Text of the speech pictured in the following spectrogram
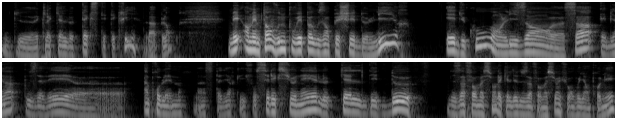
avec laquelle le texte est écrit, là, blanc, mais en même temps, vous ne pouvez pas vous empêcher de lire, et du coup, en lisant euh, ça, eh bien, vous avez euh, un problème. Hein. C'est-à-dire qu'il faut sélectionner lequel des deux des informations, laquelle des deux informations il faut envoyer en premier.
